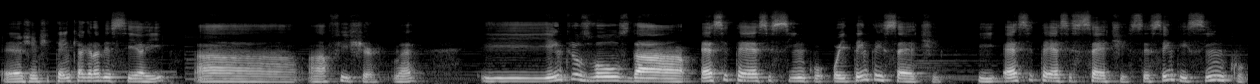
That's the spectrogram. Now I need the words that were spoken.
É, a gente tem que agradecer aí a, a Fisher, né? E entre os voos da STS-5 87 e STS-7 65,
